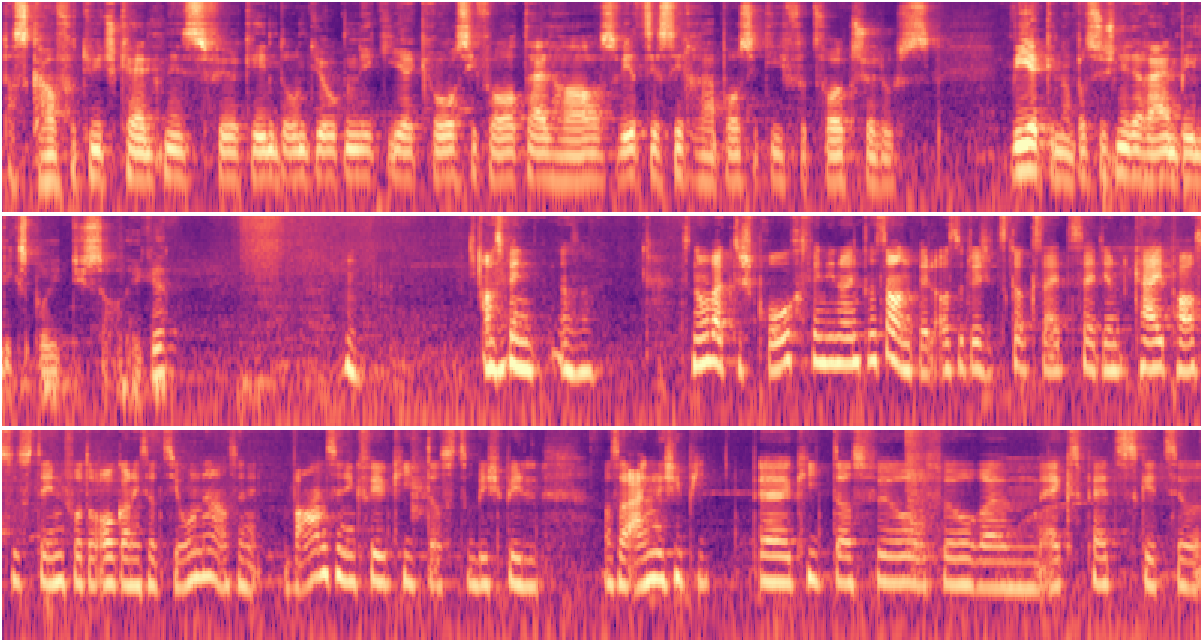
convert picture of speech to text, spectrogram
das kann für Kinder und Jugendliche einen grossen Vorteil haben. Es wird sich sicher auch positiv für die Volksschule auswirken, aber es ist nicht ein rein bildungspolitisches Anliegen. Also wenn, also das nur wegen des Spruchs finde ich noch interessant, weil also du hast jetzt gerade gesagt, es hat ja keinen Passus von der Organisation her, also wahnsinnig viele Kitas, zum Beispiel also englische äh, Kitas für, für ähm, Expats gibt es ja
